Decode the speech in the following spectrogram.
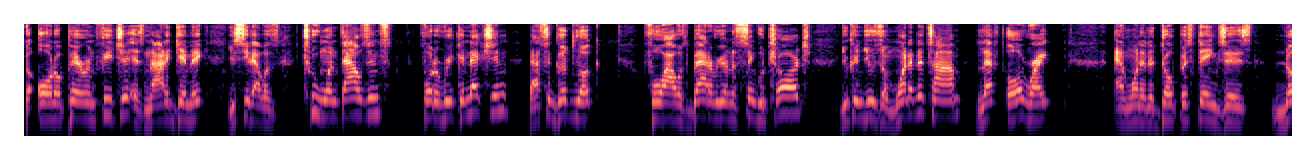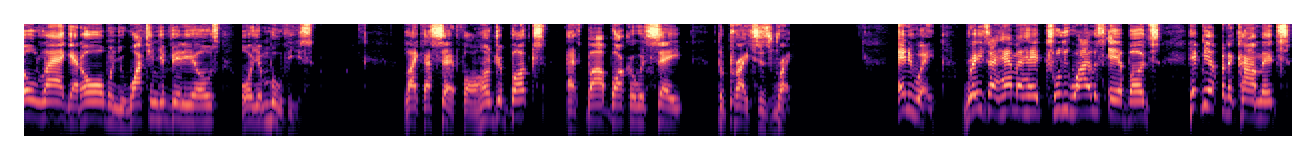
The auto pairing feature is not a gimmick. You see that was two 1000s for the reconnection. That's a good look. Four hours battery on a single charge. You can use them one at a time, left or right. And one of the dopest things is no lag at all when you're watching your videos or your movies. Like I said, for 100 bucks, as Bob Barker would say, the price is right. Anyway, Razer Hammerhead Truly Wireless Earbuds. Hit me up in the comments.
